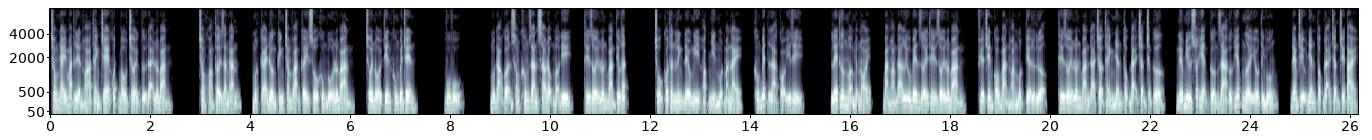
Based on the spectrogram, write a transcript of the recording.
trong nháy mắt liền hóa thành che khuất bầu trời cự đại luân bản. Trong khoảng thời gian ngắn, một cái đường kính trăm vạn cây số khủng bố luân bản, trôi nổi thiên khung bên trên. Vù vù. Một đạo gợn sóng không gian sao động mở đi, thế giới luân bản tiêu thất. Chỗ có thần linh đều nghi hoặc nhìn một màn này không biết là có ý gì. Lê thương mở miệng nói, bản hoàng đã lưu bên dưới thế giới luân bản, phía trên có bản hoàng một tia lực lượng, thế giới luân bản đã trở thành nhân tộc đại trận trận cơ, nếu như xuất hiện cường giả ước hiếp người yếu tình huống, đem chịu nhân tộc đại trận chế tài.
